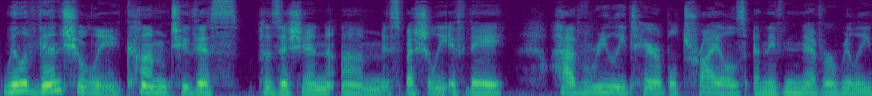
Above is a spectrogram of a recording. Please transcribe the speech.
will eventually come to this position, um, especially if they have really terrible trials and they've never really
